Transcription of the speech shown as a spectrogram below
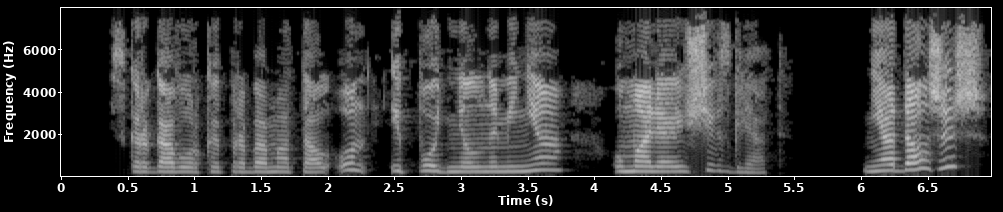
— скороговоркой пробормотал он и поднял на меня умоляющий взгляд. «Не одолжишь?»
